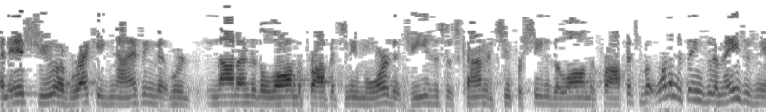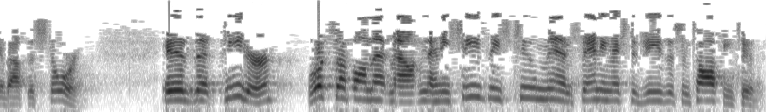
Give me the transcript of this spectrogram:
an issue of recognizing that we're not under the law and the prophets anymore, that Jesus has come and superseded the law and the prophets. But one of the things that amazes me about this story is that Peter looks up on that mountain and he sees these two men standing next to Jesus and talking to him.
